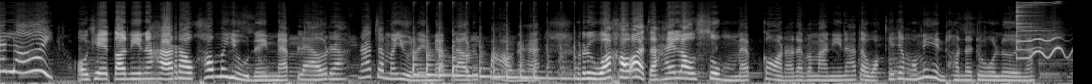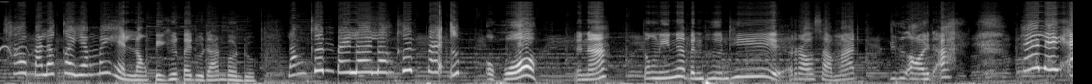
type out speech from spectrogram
กันเลย โอเค ตอนนี้นะคะ เราเข้ามาอยู่ในแมปแล้วนะ น่าจะมาอยู่ในแมปแล้วหรือเปล่านะคะ หรือว่าเขาอาจจะให้เราสุ่มแมปก่อนอะไรประมาณนี้นะคะ แต่ว่าก็ยังไม่เห็นทอร์นาโดเลยนะ เข้ามาแล้วก็ยังไม่เห็น ลองปีนขึ้นไปดูด้านบนดู ลองขึ้นไปเลย ลองขึ้นไป อึ๊บ โอ้โห เดี๋ยวนะ ตรงนี้เนี่ยเป็นพื้นที่เราสามารถลอยได้แม่เล็กแอ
